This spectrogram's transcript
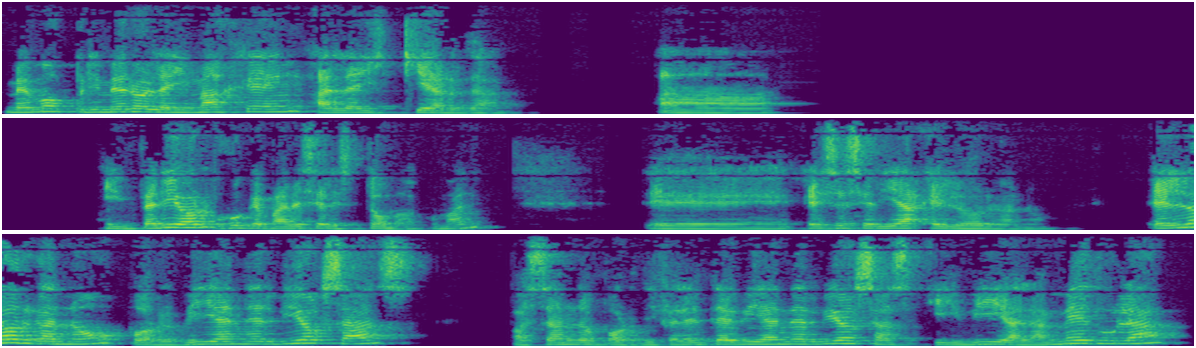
vemos primero la imagen a la izquierda, inferior, ojo que parece el estómago, ¿vale? Eh, ese sería el órgano. El órgano, por vías nerviosas, pasando por diferentes vías nerviosas y vía la médula,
